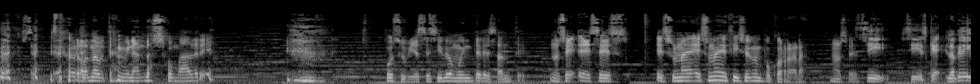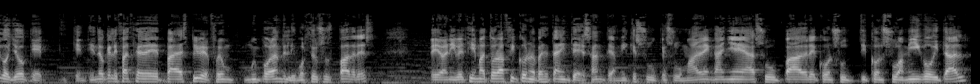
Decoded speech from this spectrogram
Estás mirando a su madre. Pues hubiese sido muy interesante. No sé, es, es, es, una, es una decisión un poco rara. No sé. Sí, sí, es que lo que digo yo, que, que entiendo que la infancia de, para Spielberg fue muy importante el divorcio de sus padres, pero a nivel cinematográfico no me parece tan interesante. A mí que su, que su madre engañe a su padre con su, con su amigo y tal,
